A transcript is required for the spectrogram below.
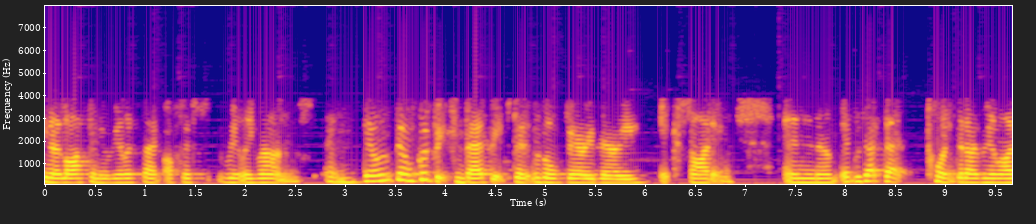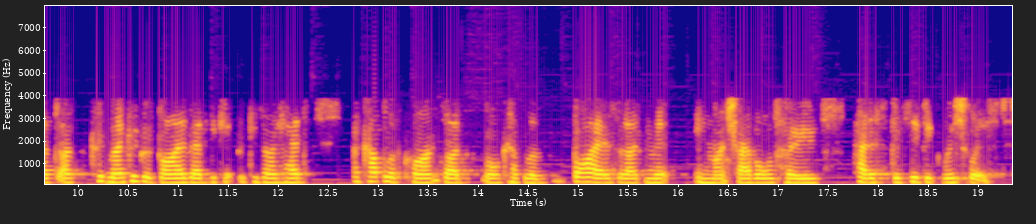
you know life in a real estate office really runs. And there were there were good bits and bad bits, but it was all very very exciting. And um, it was at that point that I realised I could make a good buyer's advocate because I had a couple of clients I'd, or a couple of buyers that I'd met in my travels who had a specific wish list.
